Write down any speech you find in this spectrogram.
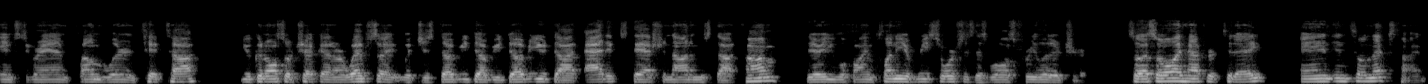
Instagram, Tumblr, and TikTok. You can also check out our website, which is www.addicts-anonymous.com. There you will find plenty of resources as well as free literature. So that's all I have for today. And until next time.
